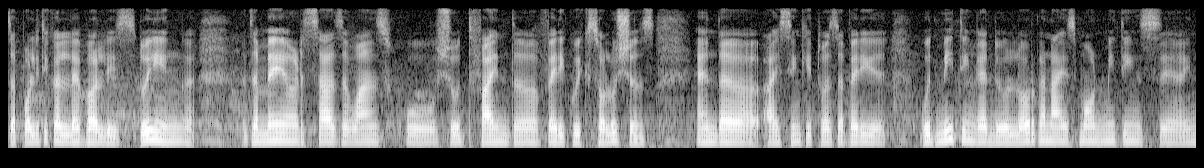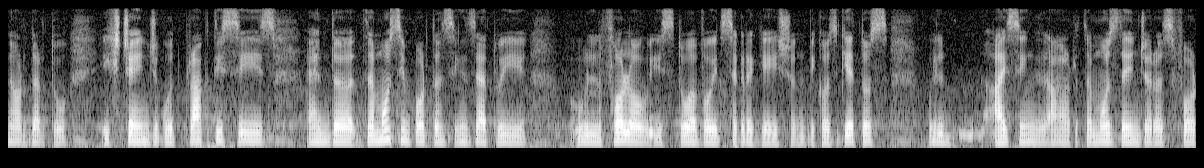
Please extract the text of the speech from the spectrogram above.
the political level is doing the mayors are the ones who should find uh, very quick solutions. And uh, i think it was a very good meeting and we will organize more meetings uh, in order to exchange good practices. And uh, the most important thing that we will follow is to avoid segregation because ghettos will i think are the most dangerous for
